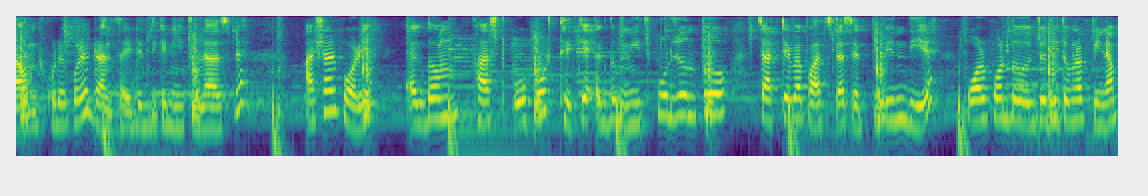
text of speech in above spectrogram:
রাউন্ড করে করে ডান সাইডের দিকে নিয়ে চলে আসবে। আসার পরে একদম ফার্স্ট ওপর থেকে একদম নিচ পর্যন্ত চারটে বা পাঁচটা সেফটি পিন দিয়ে পরপর যদি তোমরা পিন আপ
